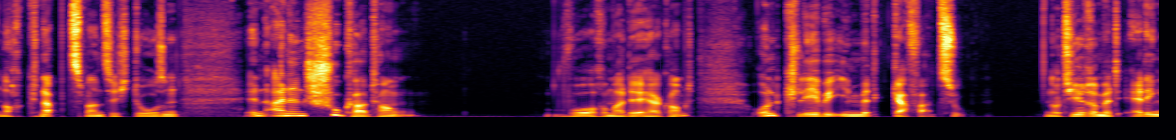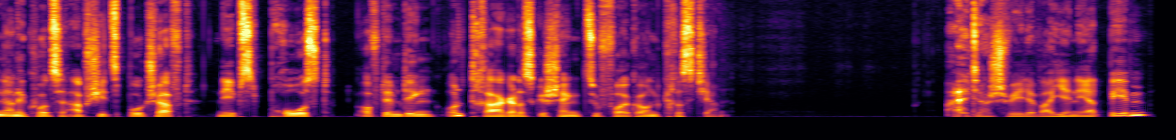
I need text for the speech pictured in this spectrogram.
noch knapp 20 Dosen, in einen Schuhkarton, wo auch immer der herkommt, und klebe ihn mit Gaffer zu. Notiere mit Edding eine kurze Abschiedsbotschaft, nebst Prost auf dem Ding und trage das Geschenk zu Volker und Christian. Alter Schwede, war hier ein Erdbeben?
